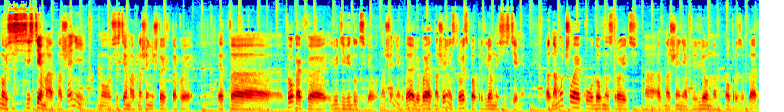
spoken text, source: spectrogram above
ну, система отношений, ну, система отношений, что это такое? Это то, как э, люди ведут себя в отношениях, да, любые отношения строятся по определенной системе. Одному человеку удобно строить а, отношения определенным образом, да,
